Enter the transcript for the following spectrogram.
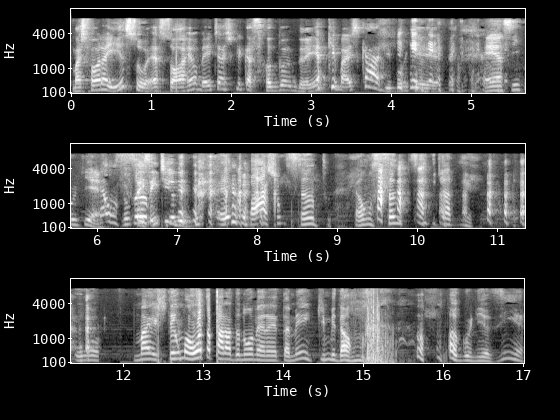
mas fora isso, é só realmente a explicação do André a que mais cabe, porque. é assim porque é. É um Não santo. tem sentido. É embaixo um santo. É um santo de aranha. Mas tem uma outra parada no Homem-Aranha também que me dá uma, uma agoniazinha.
